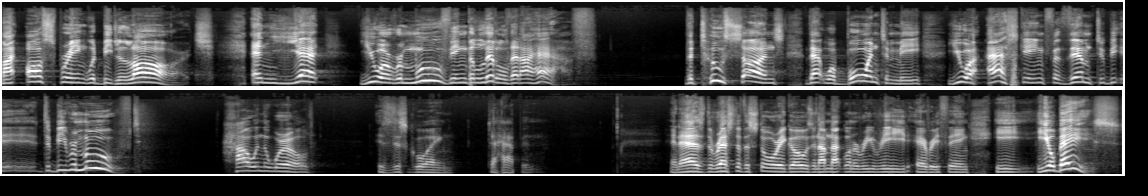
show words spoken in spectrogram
my offspring would be large, and yet you are removing the little that I have. The two sons that were born to me, you are asking for them to be, to be removed. How in the world is this going to happen? And as the rest of the story goes, and I'm not going to reread everything, he, he obeys.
